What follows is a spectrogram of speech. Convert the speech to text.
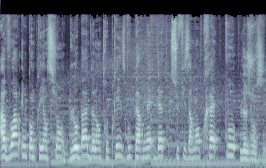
Avoir une compréhension globale de l'entreprise vous permet d'être suffisamment prêt pour le jour J.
